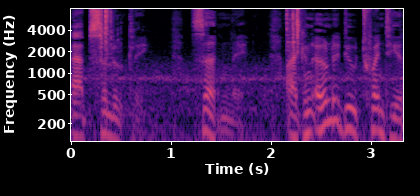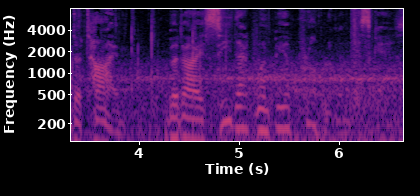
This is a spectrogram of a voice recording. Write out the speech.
Absolutely. Certainly. I can only do 20 at a time, but I see that won't be a problem in this case.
